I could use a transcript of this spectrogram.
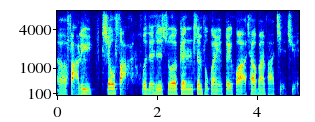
呃法律修法，或者是说跟政府官员对话，才有办法解决。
